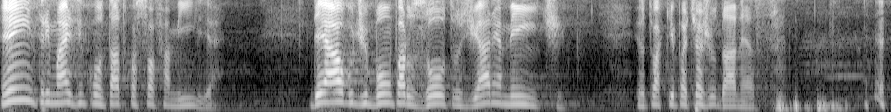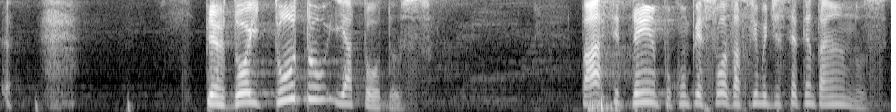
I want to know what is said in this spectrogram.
Entre mais em contato com a sua família. Dê algo de bom para os outros diariamente. Eu estou aqui para te ajudar nessa. Perdoe tudo e a todos. Passe tempo com pessoas acima de 70 anos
